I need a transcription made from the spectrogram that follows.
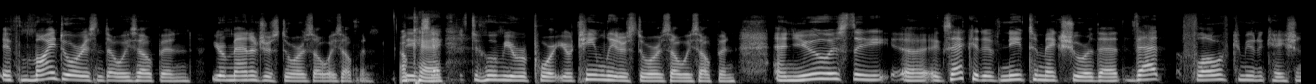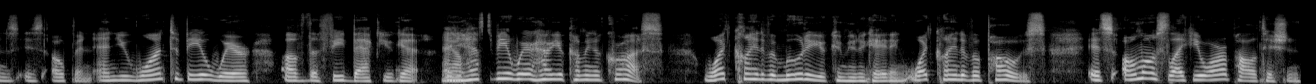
if my door isn't always open, your manager's door is always open. The okay. to whom you report, your team leader's door is always open. And you, as the uh, executive, need to make sure that that flow of communications is open. And you want to be aware of the feedback you get. And yeah. you have to be aware how you're coming across. What kind of a mood are you communicating? What kind of a pose? It's almost like you are a politician.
